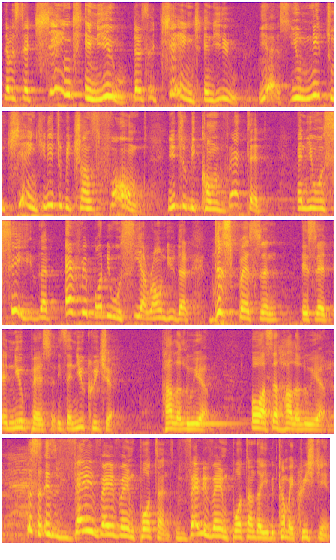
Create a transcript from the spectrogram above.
There is a change in you. There is a change in you. Yes, you need to change. You need to be transformed. You need to be converted. And you will see that everybody will see around you that this person is a, a new person, it's a new creature. Hallelujah. Oh, I said hallelujah. Listen, it's very, very, very important. Very, very important that you become a Christian.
